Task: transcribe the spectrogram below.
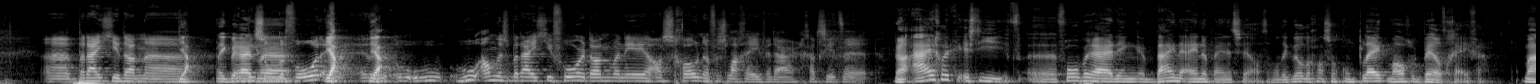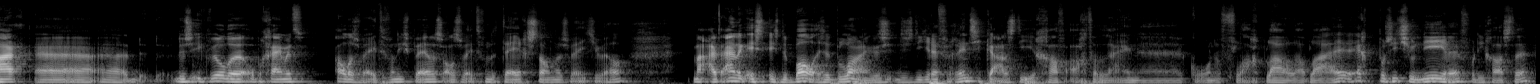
bereid je dan ja, ik bereid bijzonder me, voor? Ja, en, ja. Hoe, hoe anders bereid je je voor dan wanneer je als gewone verslaggever daar gaat zitten? Nou, eigenlijk is die voorbereiding bijna één op één hetzelfde. Want ik wilde gewoon zo compleet mogelijk beeld geven. Maar, dus ik wilde op een gegeven moment alles weten van die spelers, alles weten van de tegenstanders, weet je wel. Maar uiteindelijk is, is de bal is het belangrijk. Dus, dus die referentiekaders die je gaf, achterlijn, uh, corner, vlag, bla bla bla. Hè, echt positioneren voor die gasten.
